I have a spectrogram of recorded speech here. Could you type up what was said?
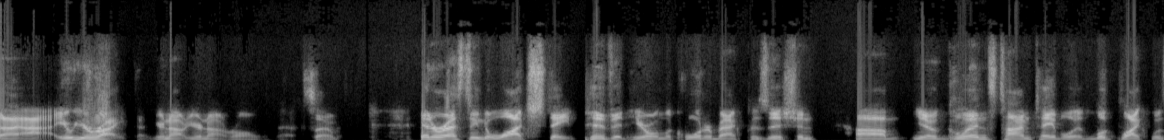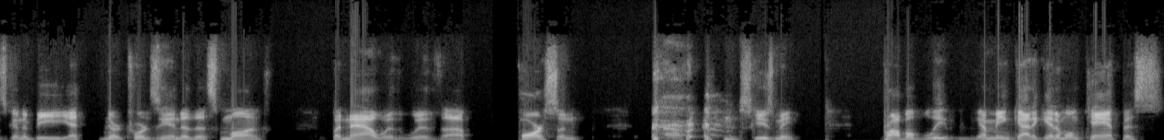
I, I, you're, you're right. though. You're not you're not wrong with that. So interesting to watch State pivot here on the quarterback position. Um, you know, Glenn's timetable it looked like was going to be at towards the end of this month, but now with with uh, Parson, excuse me, probably I mean got to get him on campus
